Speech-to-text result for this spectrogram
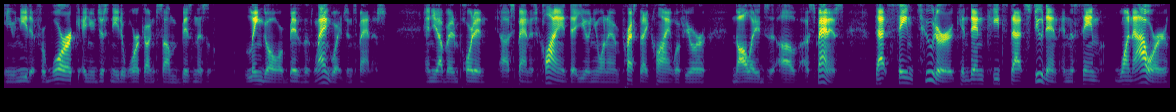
and you need it for work and you just need to work on some business lingo or business language in Spanish, and you have an important uh, Spanish client that you and you want to impress that client with your knowledge of uh, Spanish. That same tutor can then teach that student in the same one hour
